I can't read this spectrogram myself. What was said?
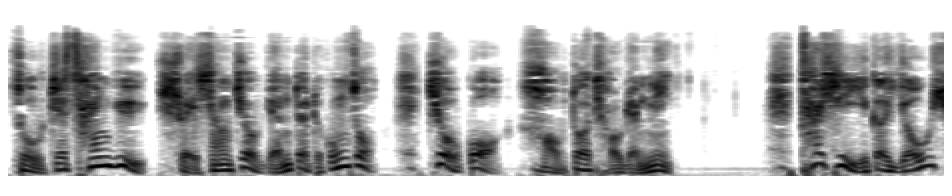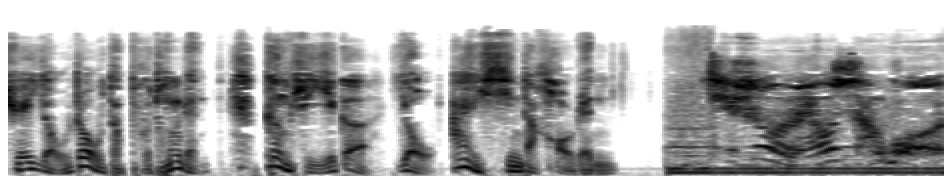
组织参与水上救援队的工作，救过好多条人命。他是一个有血有肉的普通人，更是一个有爱心的好人。其实我没有想过，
